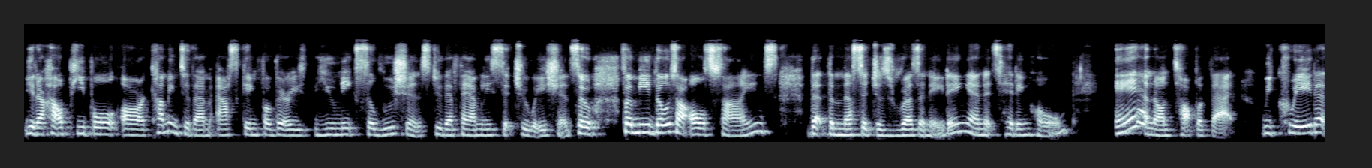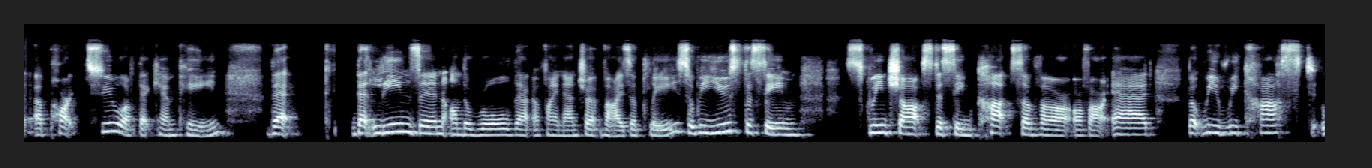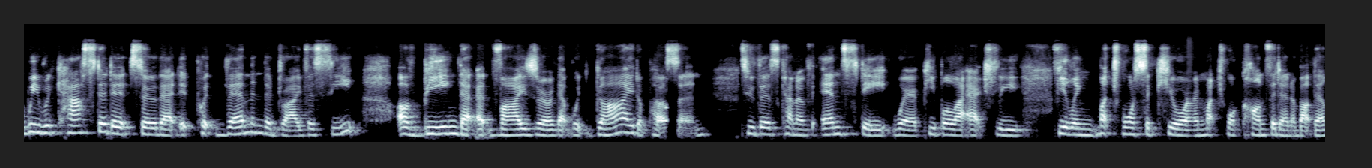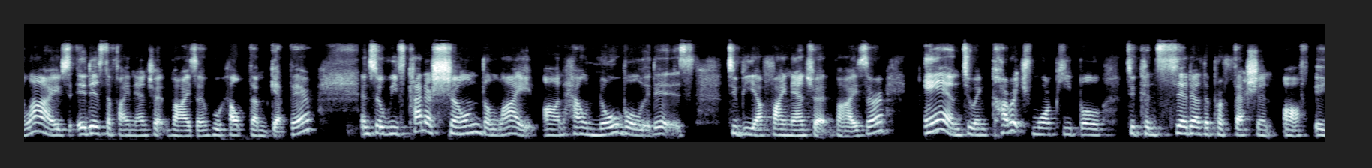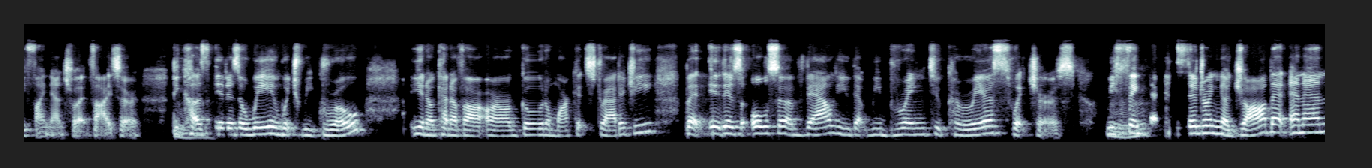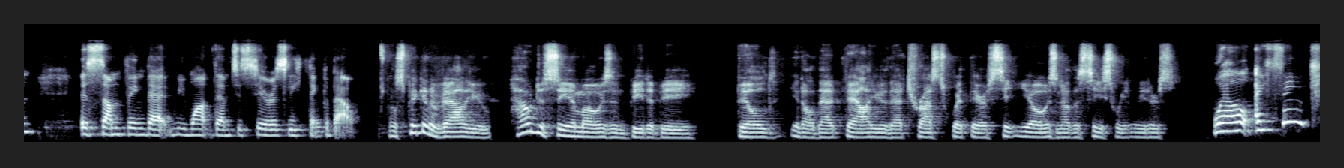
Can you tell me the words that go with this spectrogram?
You know how people are coming to them asking for very unique solutions to their family situation. So for me those are all signs that the message is resonating and it's hitting home and on top of that, we created a part two of that campaign that that leans in on the role that a financial advisor plays. So we use the same screenshots, the same cuts of our of our ad, but we recast we recasted it so that it put them in the driver's seat of being that advisor that would guide a person to this kind of end state where people are actually feeling much more secure and much more confident about their lives. It is the financial advisor who helped them get there. And so we've kind of shown the light on how noble it is to be a financial advisor and to encourage more people to consider the profession of a financial advisor because mm-hmm. it is a way in which we grow you know kind of our, our go to market strategy but it is also a value that we bring to career switchers. We mm-hmm. think that considering a job at nm is something that we want them to seriously think about. Well speaking of value how do cmos and b2b build you know that value that trust with their ceos and other c-suite leaders? Well, I think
